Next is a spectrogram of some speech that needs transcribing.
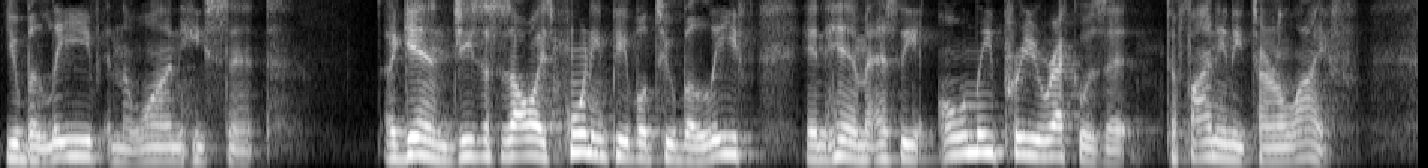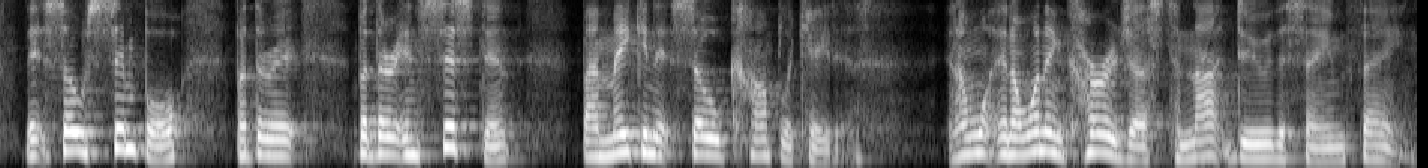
You believe in the one he sent. Again, Jesus is always pointing people to belief in him as the only prerequisite to finding eternal life. It's so simple, but they're but they're insistent by making it so complicated. And I want and I want to encourage us to not do the same thing.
